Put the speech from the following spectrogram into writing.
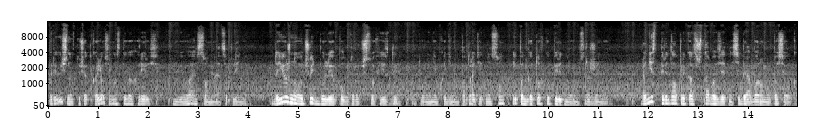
Привычно стучат колеса на стыках рельс, навевая сонное оцепление. До Южного чуть более полутора часов езды, которые необходимо потратить на сон и подготовку перед новым сражением. Радист передал приказ штаба взять на себя оборону поселка,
